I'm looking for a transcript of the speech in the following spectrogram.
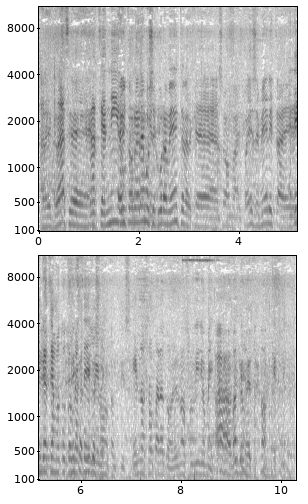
Allora, grazie. Grazie a Nino. E ritorneremo sicuramente perché insomma il paese merita e, E ringraziamo Toto Castelli, il nostro operatore, il nostro videomaker. Ah, videometro.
